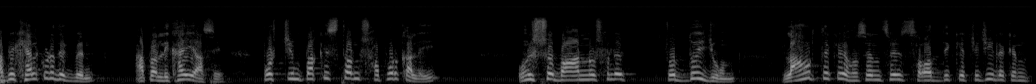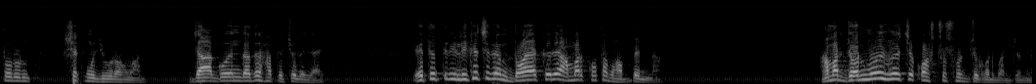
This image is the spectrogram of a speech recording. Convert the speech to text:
আপনি খেয়াল করে দেখবেন, আপনার লেখাই আছে, পশ্চিম পাকিস্তান সফরকালেই উনিশশো সালের চোদ্দই জুন লাহোর থেকে হোসেন সৈয়দ সওয়াদ্দিকে চিঠি লেখেন তরুণ শেখ মুজিবুর রহমান, যা গোয়েন্দাদের হাতে চলে যায়। এতে তিনি লিখেছিলেন, দয়া করে আমার কথা ভাববেন না। আমার জন্মই হয়েছে কষ্ট সহ্য করবার জন্য।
